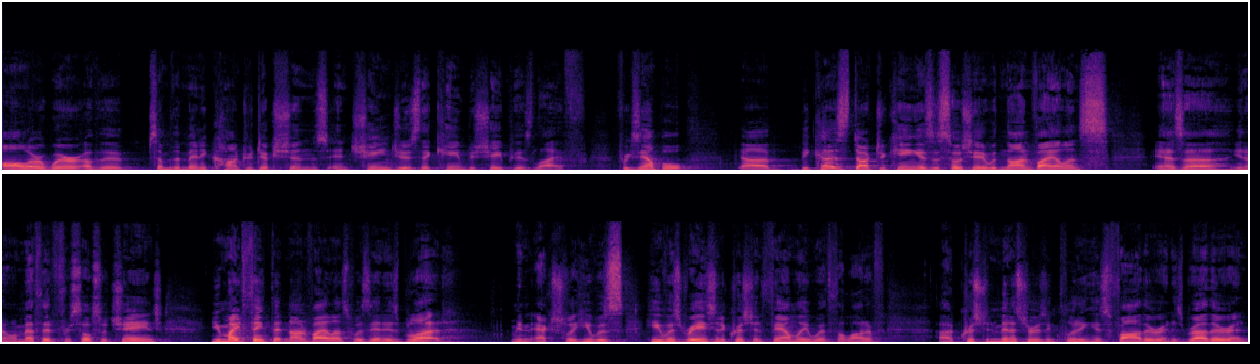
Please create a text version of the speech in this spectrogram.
all are aware of the, some of the many contradictions and changes that came to shape his life. For example, uh, because Dr. King is associated with nonviolence as a, you know, a method for social change, you might think that nonviolence was in his blood. I mean, actually, he was, he was raised in a Christian family with a lot of uh, Christian ministers, including his father and his brother, and,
